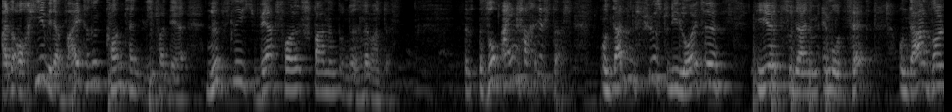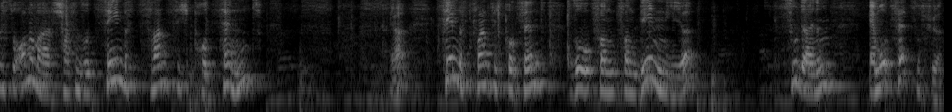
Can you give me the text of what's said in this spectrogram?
Also auch hier wieder weitere Content liefern, der nützlich, wertvoll, spannend und relevant ist. So einfach ist das. Und dann führst du die Leute hier zu deinem MOZ und da solltest du auch nochmal schaffen, so 10 bis 20 Prozent, ja, 10 bis 20 Prozent so von, von denen hier zu deinem MOZ zu führen.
